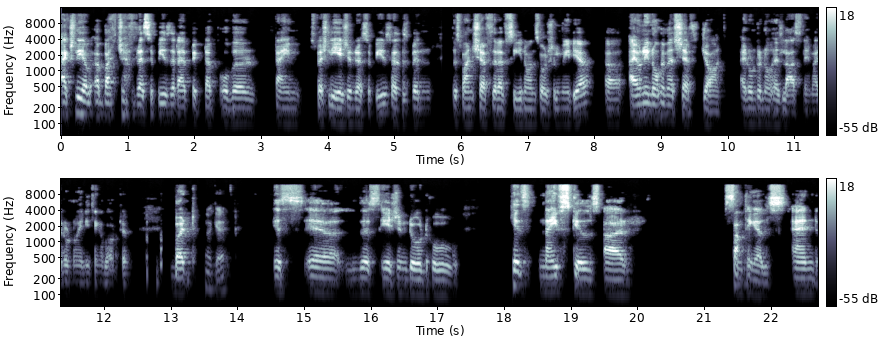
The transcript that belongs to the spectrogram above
actually a, a bunch of recipes that I picked up over time, especially Asian recipes, has been this one chef that I've seen on social media. Uh, I only know him as Chef John. I don't know his last name. I don't know anything about him. But Okay. is uh, this Asian dude who his knife skills are something else. And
